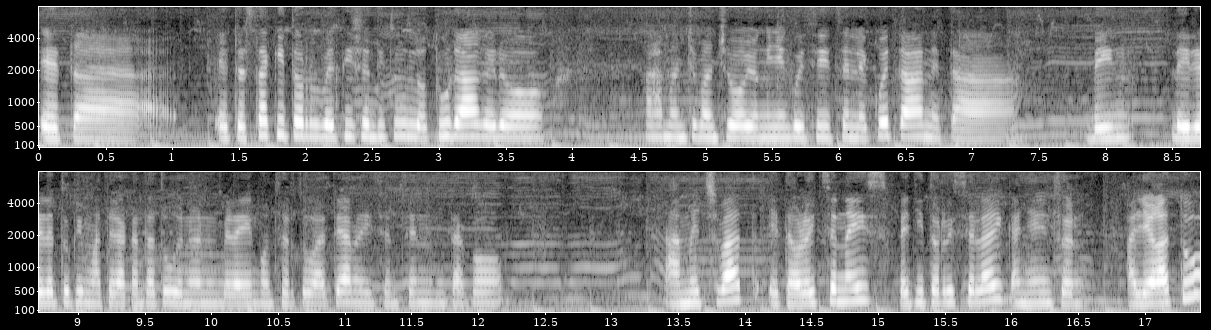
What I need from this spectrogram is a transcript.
Eta, eta ez dakit hor beti sentitu lotura, gero, ah, mantxo mantxo joan ginen goizitzen lekuetan, eta behin leire letuki matera kantatu genuen beraien kontzertu batean, izan zen entako amets bat, eta oroitzen naiz, petitorri zelaik, gaina nintzen alegatu,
